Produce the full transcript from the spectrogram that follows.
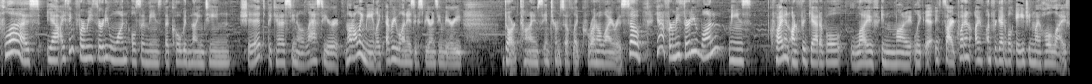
Plus, yeah, I think for me, 31 also means the COVID 19 shit because, you know, last year, not only me, like everyone is experiencing very dark times in terms of like coronavirus. So, yeah, for me, 31 means quite an unforgettable life in my like eh, eh, sorry quite an unforgettable age in my whole life.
